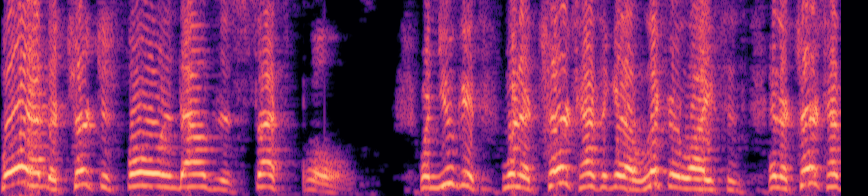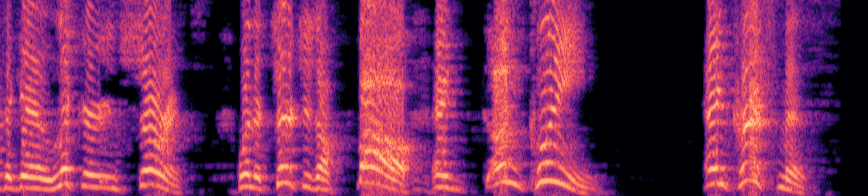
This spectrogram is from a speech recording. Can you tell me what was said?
Boy, have the churches fallen down to the cesspools. When you get when a church has to get a liquor license and a church has to get a liquor insurance, when the churches are foul and unclean, and Christmas.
